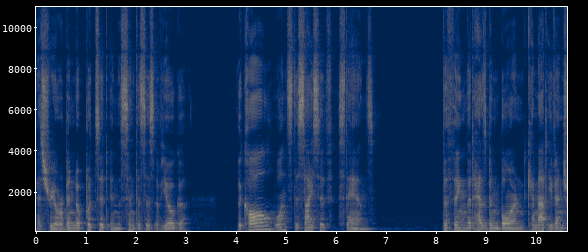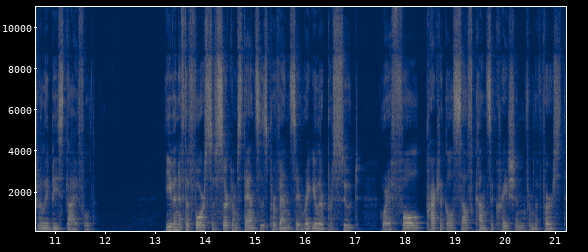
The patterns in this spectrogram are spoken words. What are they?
As Sri Aurobindo puts it in the synthesis of yoga, the call, once decisive, stands. The thing that has been born cannot eventually be stifled. Even if the force of circumstances prevents a regular pursuit or a full practical self consecration from the first,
